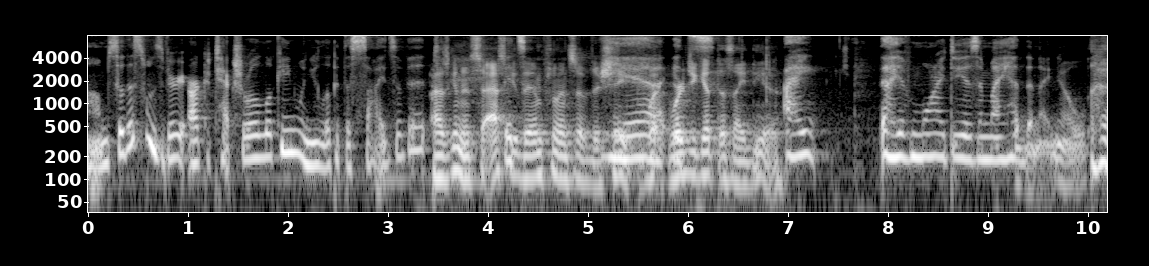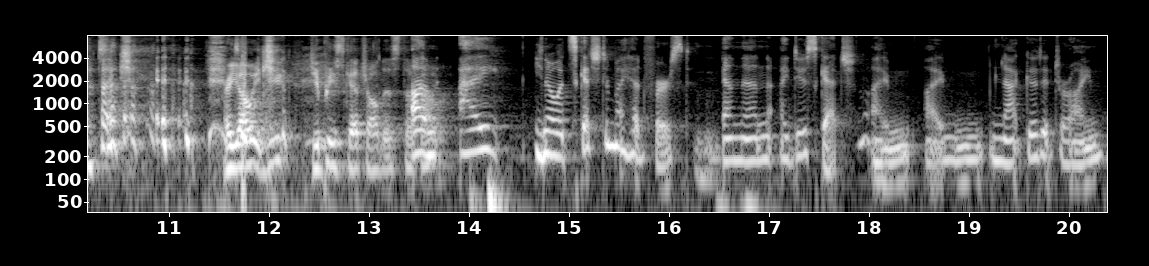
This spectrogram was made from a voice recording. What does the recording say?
Um, so this one's very architectural looking when you look at the sides of it. I was going to ask you the influence of the shape. Yeah, What, where'd you get this idea? I I have more ideas in my head than I know. Are you always do you, do you pre-sketch all this stuff Um? I, you know, it's sketched in my head 1st Mm-hmm. and then I do sketch. I'm I'm not good at drawing,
